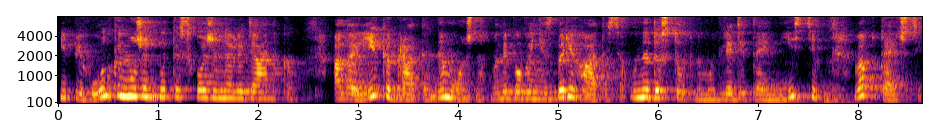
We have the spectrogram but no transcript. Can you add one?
і пігулки можуть бути схожі на льодяника. Але ліки брати не можна. Вони повинні зберігатися у недоступному для дітей місці в аптечці,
